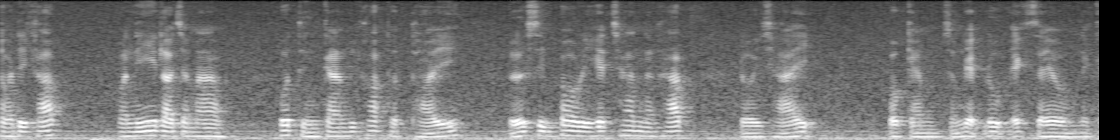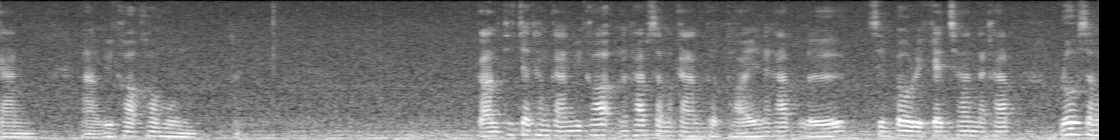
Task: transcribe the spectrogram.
สวัสดีครับ วันนี้เราจะมาพูดถึงการวิเคราะห์ถดถอย หรือ simple regression นะครับ โดยใช้โปรแกรมสำเร็จรูป Excel ในการาวิเคราะห์ข้อมูล ก่อนที่จะทำการวิเคราะห์นะครับ สมการถดถอยนะครับ หรือ simple regression นะครับ รูปสม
